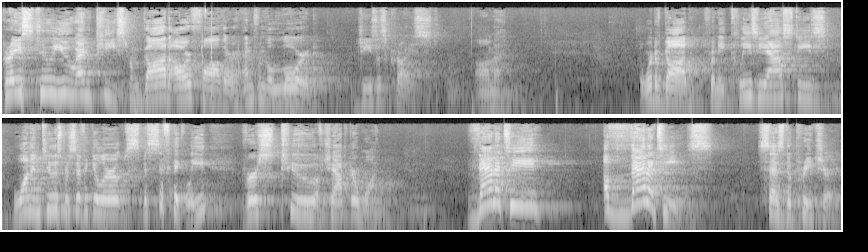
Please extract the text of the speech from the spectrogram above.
Grace to you and peace from God our Father and from the Lord Jesus Christ. Amen. The Word of God from Ecclesiastes 1 and 2, specifically verse 2 of chapter 1. Vanity of vanities, says the preacher.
